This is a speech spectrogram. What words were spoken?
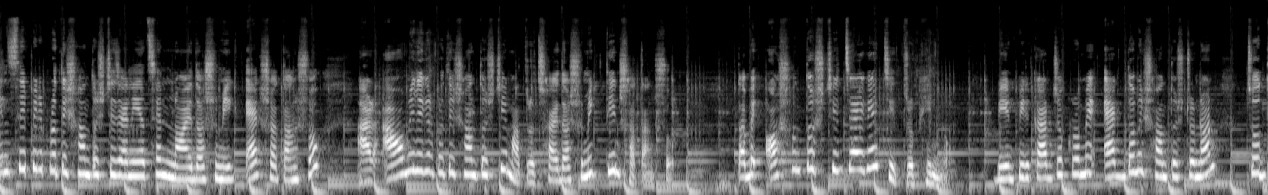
এনসিপির প্রতি সন্তুষ্টি জানিয়েছেন নয় দশমিক এক শতাংশ আর আওয়ামী লীগের প্রতি সন্তুষ্টি মাত্র ছয় দশমিক তিন শতাংশ। তবে অসন্তুষ্টির জায়গায় চিত্র ভিন্ন। বিএনপির কার্যক্রমে একদমই সন্তুষ্ট নন চোদ্দ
